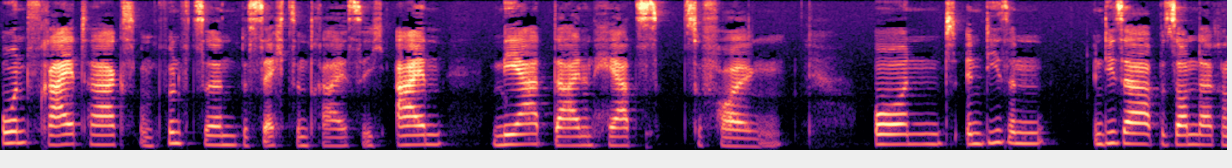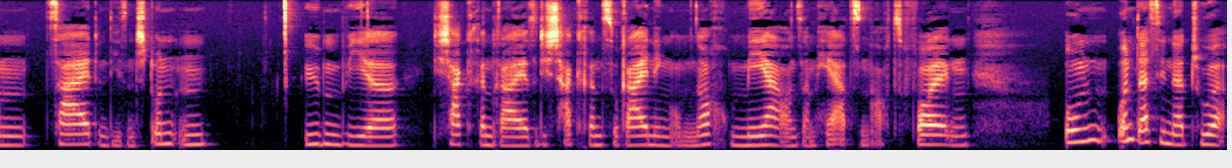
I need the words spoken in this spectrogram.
Uhr und freitags um 15 bis 16.30 Uhr ein, mehr deinen Herz zu folgen. Und in, diesen, in dieser besonderen Zeit, in diesen Stunden, üben wir die Chakrenreise, die Chakren zu reinigen, um noch mehr unserem Herzen auch zu folgen, um, und dass die Natur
